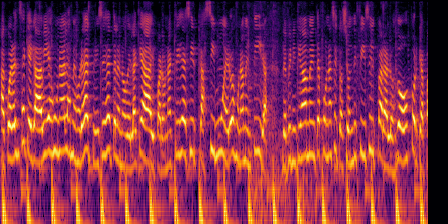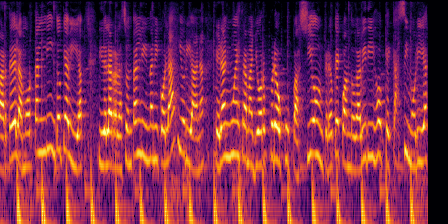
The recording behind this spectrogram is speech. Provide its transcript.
acuérdense que Gaby es una de las mejores actrices de telenovela que hay. Para una actriz decir casi muero es una mentira. Definitivamente fue una situación difícil para los dos porque aparte del amor tan lindo que había y de la relación tan linda, Nicolás y Oriana eran nuestra mayor preocupación. Creo que cuando Gaby dijo que casi moría,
